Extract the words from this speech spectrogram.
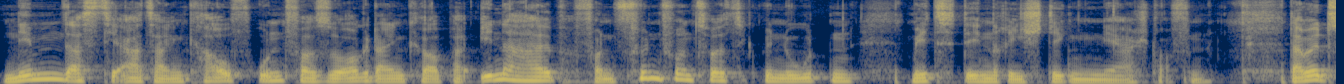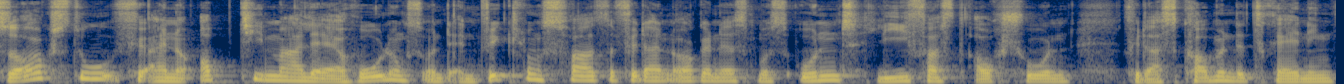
Nimm das Theater in Kauf und versorge deinen Körper innerhalb von 25 Minuten mit den richtigen Nährstoffen. Damit sorgst du für eine optimale Erholungs- und Entwicklungsphase für deinen Organismus und lieferst auch schon für das kommende Training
